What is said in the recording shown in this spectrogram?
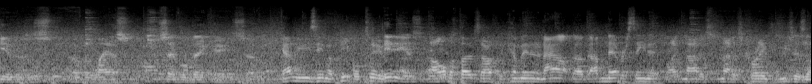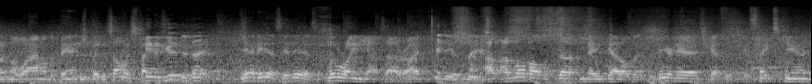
given us over the last several decades. So Kind of a museum of people too. It is, it All is. the folks that come in and out. I've never seen it like not as not as crazy. Usually it's like a line on the bench, but it's always. it is good today. Yeah, it is. It is. A little rainy outside, right? It is nice. I, I love all the stuff. You know, you got all the, the deer heads, you got the, the snake skin,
